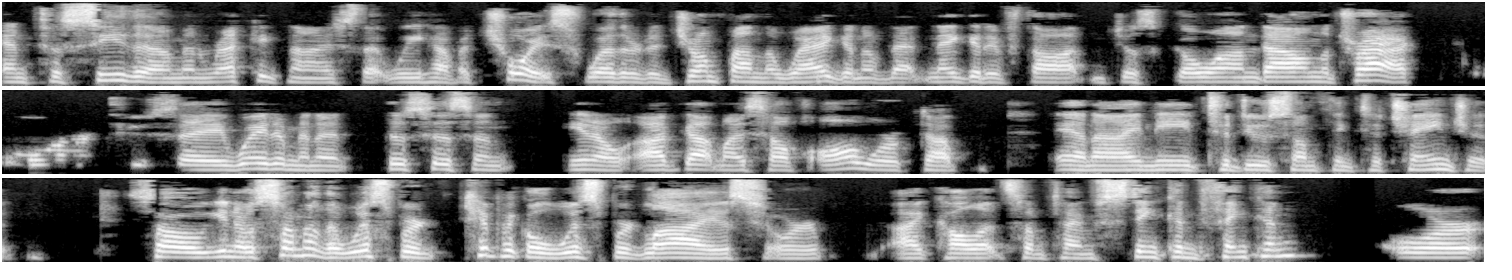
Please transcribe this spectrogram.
and to see them and recognize that we have a choice whether to jump on the wagon of that negative thought and just go on down the track or to say, wait a minute, this isn't, you know, I've got myself all worked up and I need to do something to change it. So, you know, some of the whispered, typical whispered lies, or I call it sometimes stinking thinking, or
